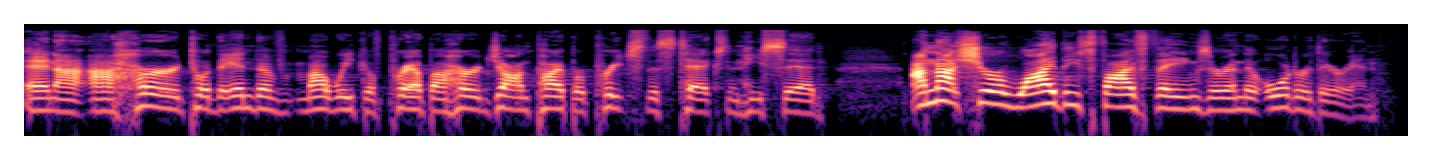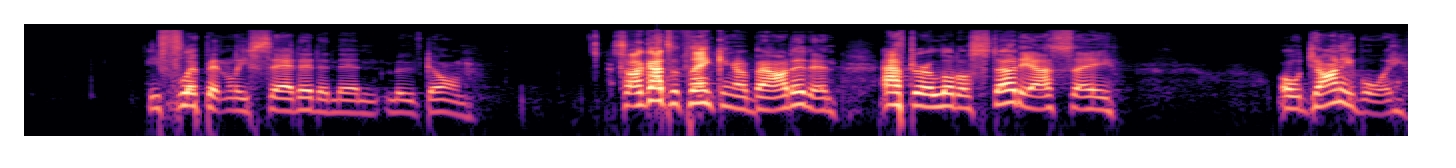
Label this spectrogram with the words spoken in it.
And I, I heard toward the end of my week of prep, I heard John Piper preach this text, and he said, I'm not sure why these five things are in the order they're in. He flippantly said it and then moved on. So I got to thinking about it, and after a little study, I say, Oh, Johnny boy,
